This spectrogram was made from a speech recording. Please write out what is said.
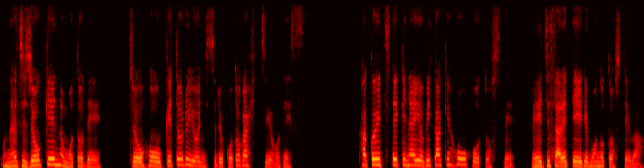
同じ条件のもとで情報を受け取るようにすることが必要です。確一的な呼びかけ方法として明示されているものとしては、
